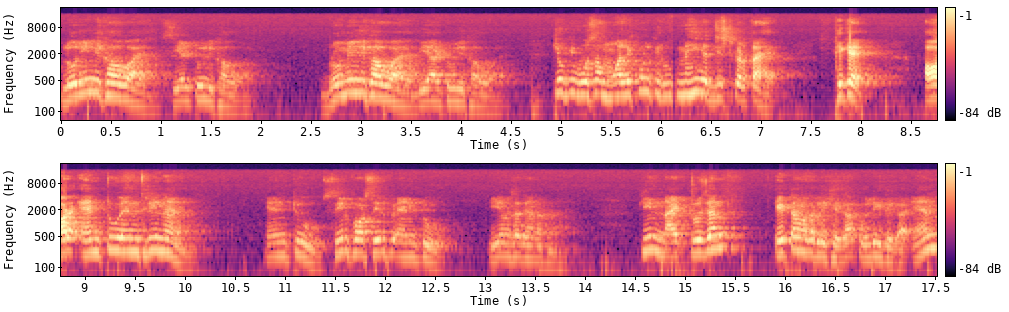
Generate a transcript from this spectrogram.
क्लोरीन लिखा हुआ है सी एल टू लिखा हुआ है ब्रोमीन लिखा हुआ है बी आर टू लिखा हुआ है क्योंकि वो सब मॉलिक्यूल के रूप में ही एग्जिस्ट करता है ठीक है और एन टू एन थ्री नहीं एन टू सिर्फ़ और सिर्फ़ एन टू ये हमेशा ध्यान रखना है कि नाइट्रोजन एटम अगर लिखेगा तो लिख देगा एन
